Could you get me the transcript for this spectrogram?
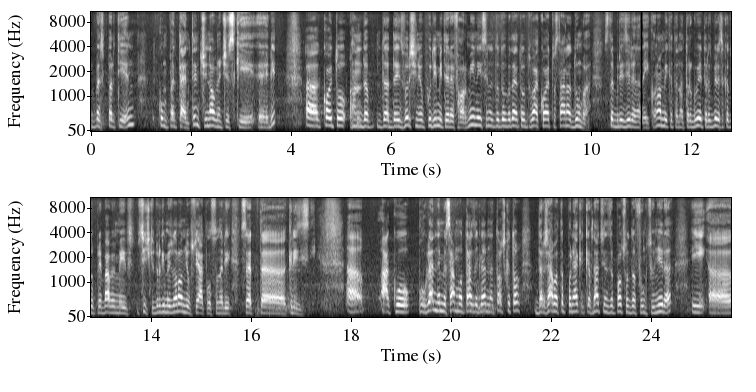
безпартиен, компетентен, чиновнически елит, който да, да, да извърши необходимите реформи и наистина да доведе до това, което стана дума. Стабилизиране на економиката, на търговията, разбира се, като прибавяме и всички други международни обстоятелства нали, след а, кризисни ако погледнем само от тази гледна точка, то държавата по някакъв начин започва да функционира и а,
